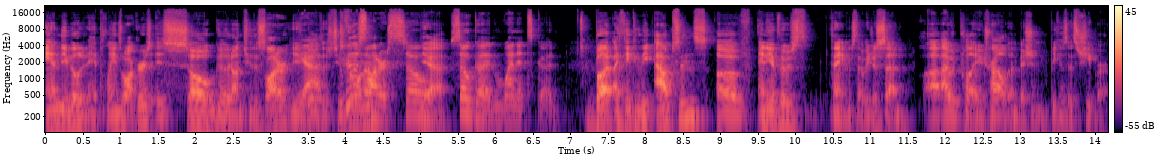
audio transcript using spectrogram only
and the ability to hit Planeswalkers is so good on To the Slaughter. You Yeah. build two to the slaughter is so Yeah. so good when it's good. But I think in the absence of any of those things that we just said, uh, I would play Trial of Ambition because it's cheaper.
